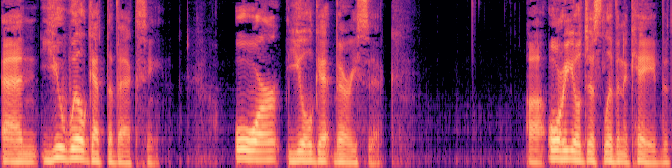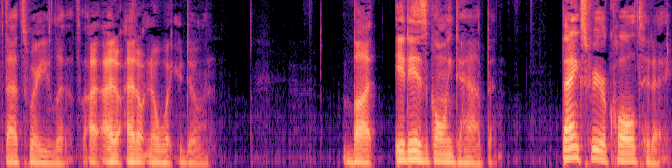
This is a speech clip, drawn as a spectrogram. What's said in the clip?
And you will get the vaccine, or you'll get very sick, uh, or you'll just live in a cave if that's where you live. I, I, I don't know what you're doing, but it is going to happen. Thanks for your call today.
